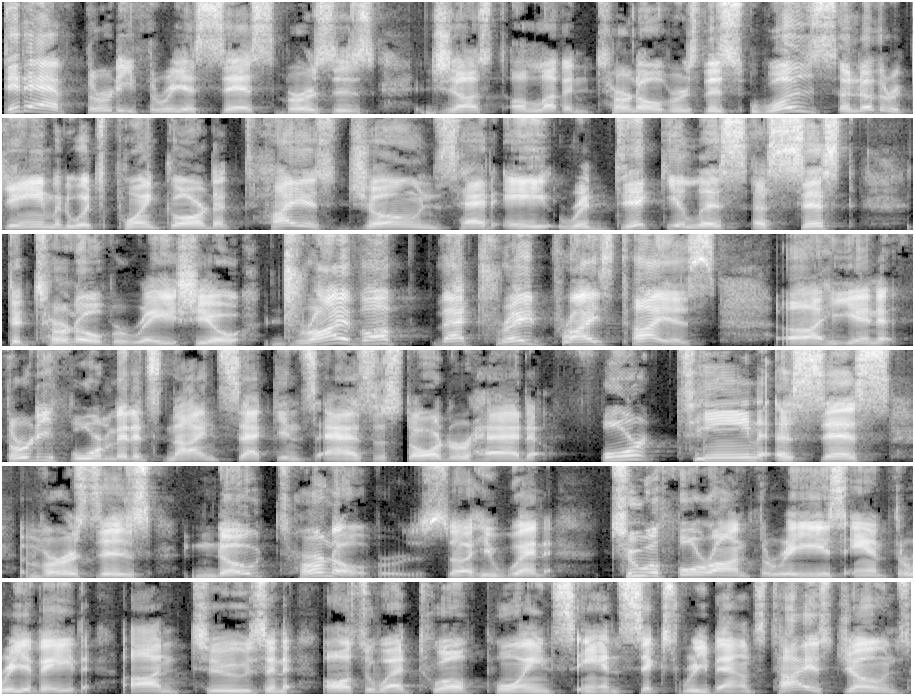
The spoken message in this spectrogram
did have 33 assists versus just 11 turnovers. This was another game in which point guard Tyus Jones had a ridiculous assist to turnover ratio. Drive up that trade price Tyus. Uh, he in 34 minutes 9 seconds as a starter had 14 assists versus no turnovers. Uh, he went two of four on threes and three of eight on twos, and also had 12 points and six rebounds. Tyus Jones,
